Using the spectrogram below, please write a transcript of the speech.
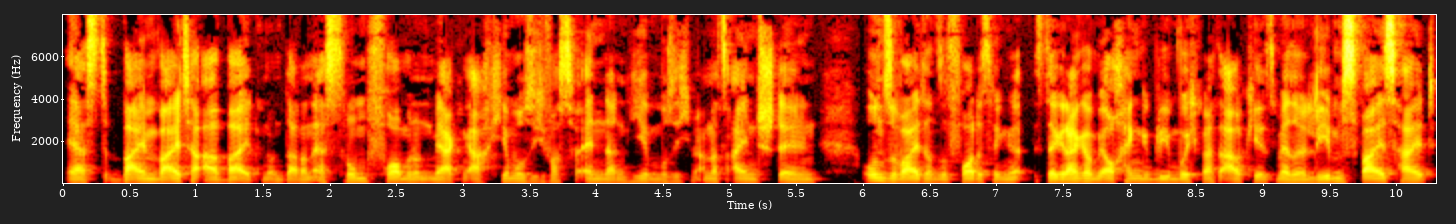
erst beim Weiterarbeiten und daran erst rumformen und merken, ach, hier muss ich was verändern, hier muss ich mich anders einstellen und so weiter und so fort. Deswegen ist der Gedanke bei mir auch hängen geblieben, wo ich dachte, ah, okay, ist mehr so eine Lebensweisheit,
